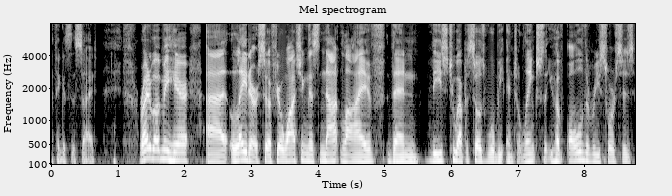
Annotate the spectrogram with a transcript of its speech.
I think it's this side, right above me here uh, later. So if you're watching this not live, then these two episodes will be interlinked so that you have all of the resources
